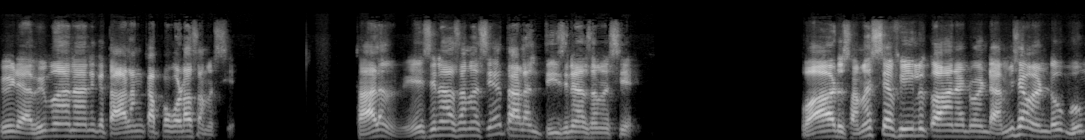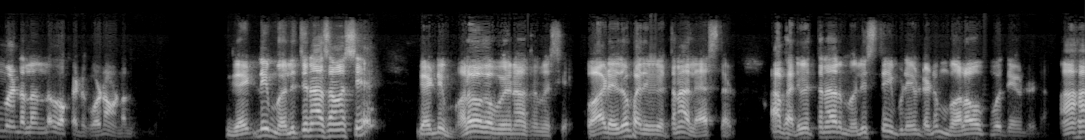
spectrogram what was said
వీడి అభిమానానికి తాళం కప్ప కూడా సమస్య. తాళం వేసినా సమస్య తాళం తీసినా సమస్య. వాడు సమస్య ఫీలు కానటువంటి అంశం అంటూ భూమండలంలో ఒకటి కూడా ఉండదు. గడ్డి మలిచినా సమస్య గడ్డి మొలవకపోయినా సమస్య. వాడేదో పది విత్తనాలు వేస్తాడు. ఆ పది విత్తనాలు మొలిస్తే ఇప్పుడు ఏమిటంటే మొలవకపోతే ఏమిటంటే ఆహా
